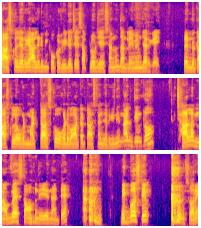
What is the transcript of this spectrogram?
టాస్కులు జరిగాయి. ఆల్రెడీ మీకు ఒక వీడియో చేసి అప్లోడ్ చేశాను. దాంట్లో ఏమేమి జరిగాయి? రెండు టాస్కుల్లో ఒకటి మట్ టాస్క్ ఒకటి వాటర్ టాస్క్ అని జరిగింది. నాకు దీంట్లో చాలా నవ్వేస్తూ ఉంది ఏంటంటే Bigg Boss team sorry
